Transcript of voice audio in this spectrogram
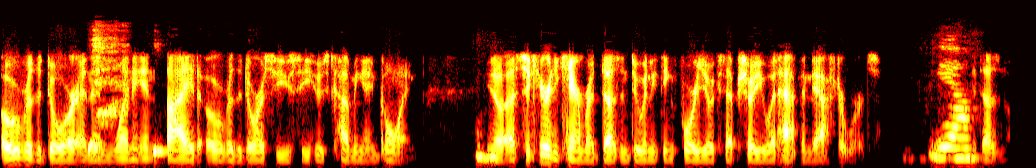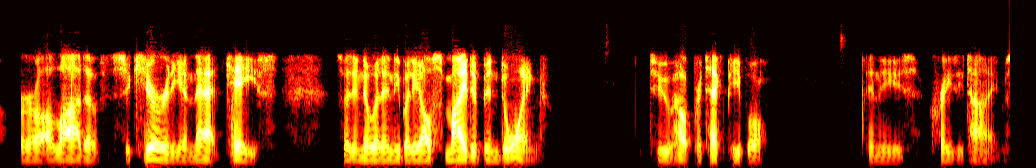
over the door and then one inside over the door so you see who's coming and going. You know, mm-hmm. a security camera doesn't do anything for you except show you what happened afterwards. yeah. It doesn't offer a lot of security in that case. So I didn't know what anybody else might have been doing to help protect people in these crazy times.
